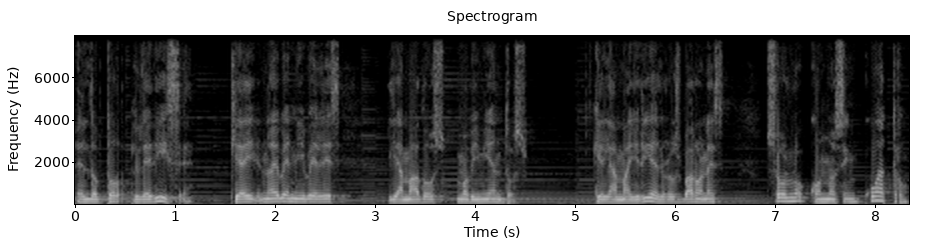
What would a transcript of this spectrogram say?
el doctor le dice que hay nueve niveles llamados movimientos, que la mayoría de los varones solo conocen cuatro,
